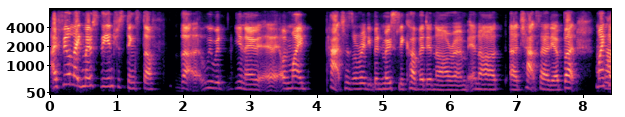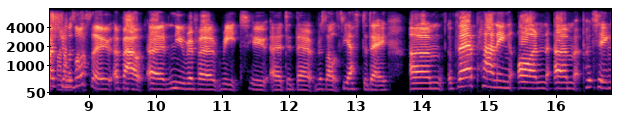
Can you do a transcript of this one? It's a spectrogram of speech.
I feel like most of the interesting stuff that we would, you know, uh, on my patch has already been mostly covered in our um, in our uh, chats earlier. But my That's question was also about uh, NewRiver REIT, who uh, did their results yesterday. Um, they're planning on um, putting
